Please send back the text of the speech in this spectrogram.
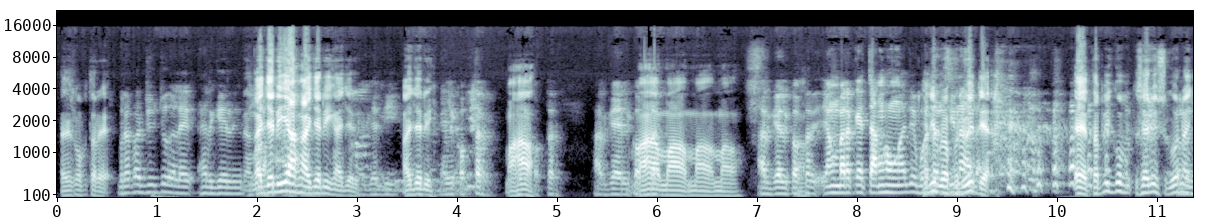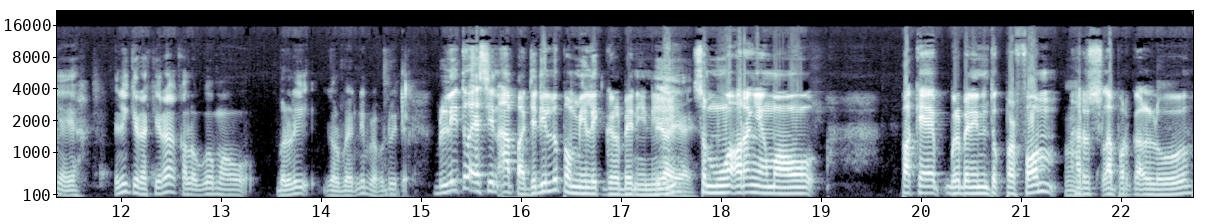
Helikopter ya. Berapa jujur harga helikopter? Nggak jadi ya, nggak jadi, nggak jadi. Nggak jadi. Helikopter. Mahal. Helikopter. Harga helikopter. Mahal, mahal, mahal, mahal. Harga helikopter yang mereknya Changhong aja buatan Ini berapa Cina duit ada. ya? eh, tapi gue serius gue nanya ya. Ini kira-kira kalau gue mau beli girl band ini berapa duit ya? Beli tuh esin apa? Jadi lu pemilik girl band ini, Iya, iya. semua orang yang mau pakai girl band ini untuk perform Hmm. harus lapor ke lu.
